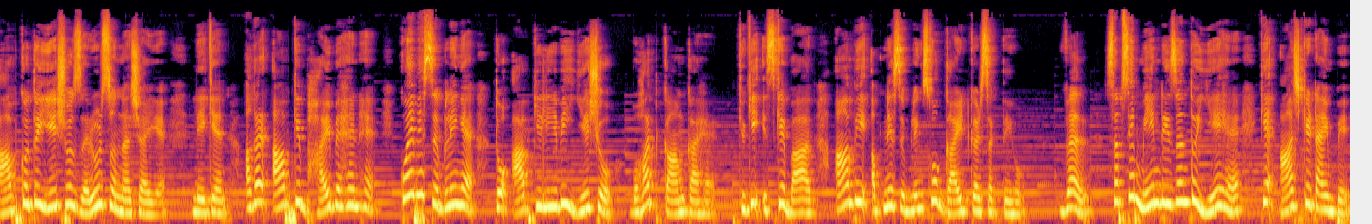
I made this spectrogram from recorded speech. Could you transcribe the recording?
आपको तो ये शो ज़रूर सुनना चाहिए। लेकिन अगर आपके भाई बहन हैं कोई भी सिबलिंग है तो आपके लिए भी ये शो बहुत काम का है। क्योंकि इसके बाद आप भी अपने सिबलिंग्स को गाइड कर सकते हो। वेल well, सबसे मेन रीज़न तो ये है कि आज के टाइम पे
